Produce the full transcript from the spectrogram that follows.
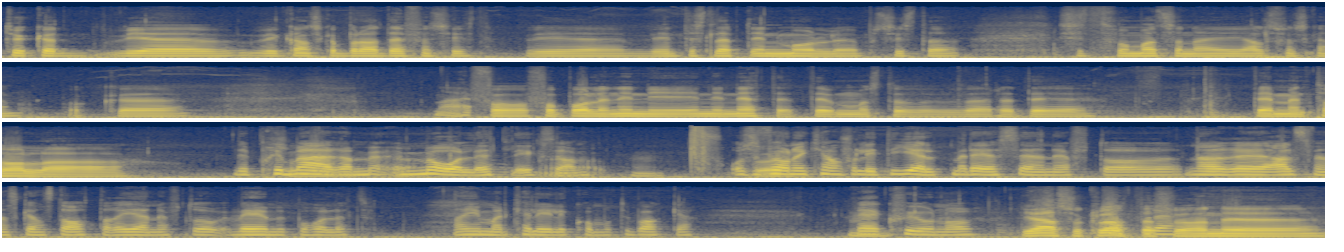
tycker att vi är, vi är ganska bra defensivt. Vi, vi har inte släppt in mål på sista, sista två matcherna i Allsvenskan. Och, uh, nej, få, få bollen in i, in i nätet, det måste vara det, det mentala det primära som, ja. målet liksom. Ja. Mm. Och så, får ni kanske lite hjälp med det sen efter när eh, allsvenskan startar igen efter VM-uppehållet. När Imad Khalili kommer tillbaka. Reaktioner? Ja såklart alltså han är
